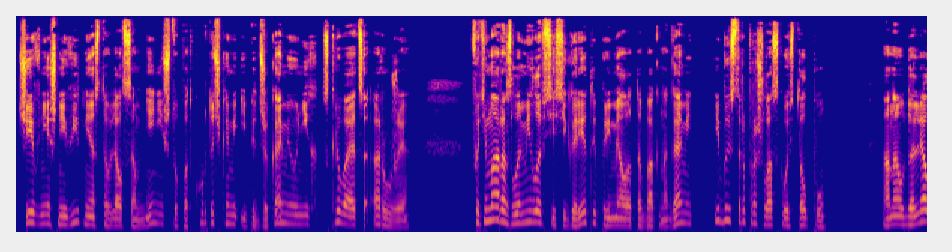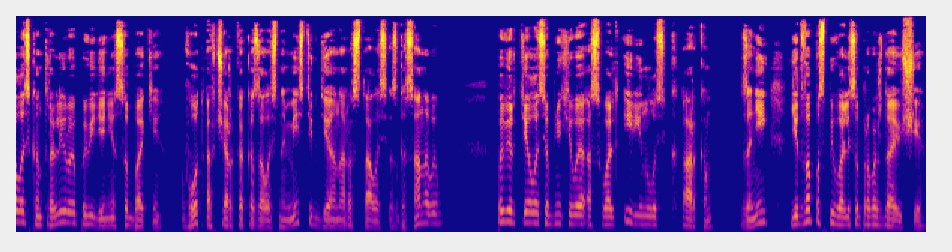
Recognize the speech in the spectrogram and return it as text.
чей внешний вид не оставлял сомнений, что под курточками и пиджаками у них скрывается оружие. Фатима разломила все сигареты, примяла табак ногами и быстро прошла сквозь толпу. Она удалялась, контролируя поведение собаки. Вот овчарка оказалась на месте, где она рассталась с Гасановым, повертелась, обнюхивая асфальт, и ринулась к аркам. За ней едва поспевали сопровождающие.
